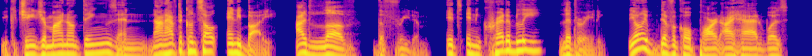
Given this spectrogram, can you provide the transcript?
You could change your mind on things and not have to consult anybody. I love the freedom. It's incredibly liberating. The only difficult part I had was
